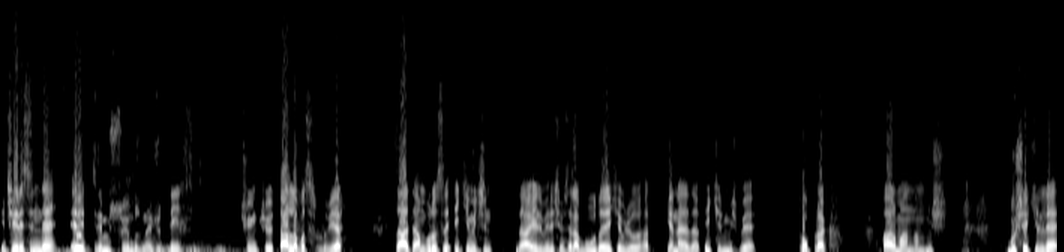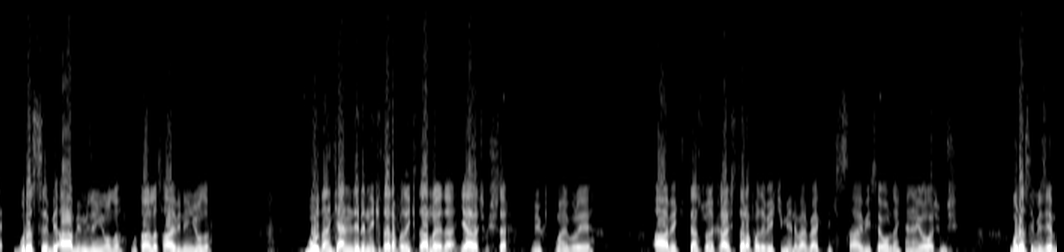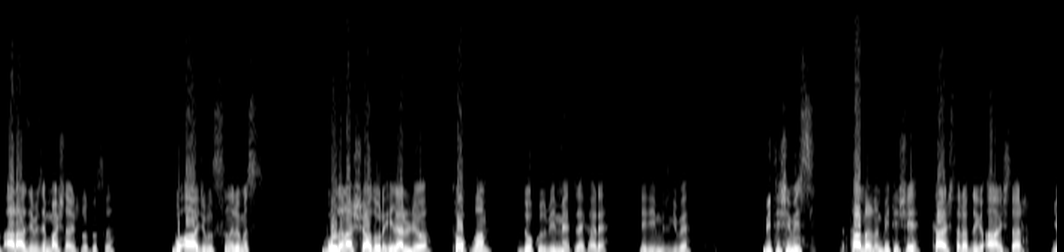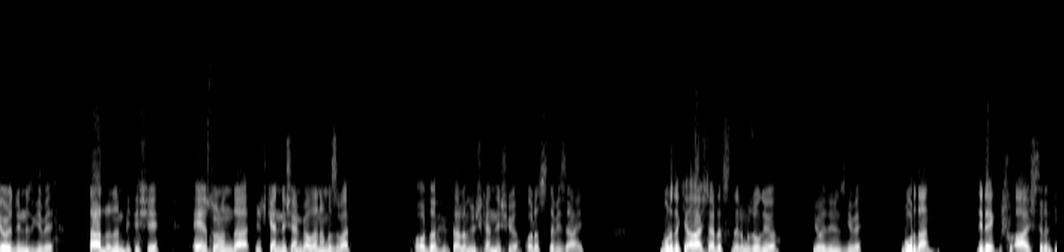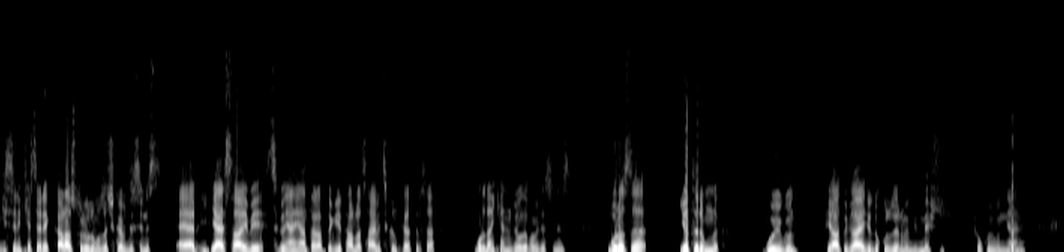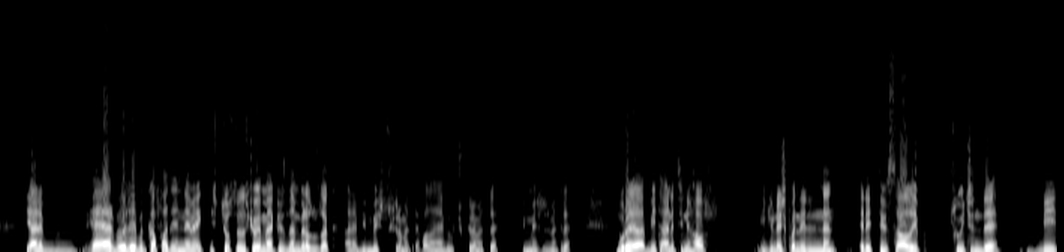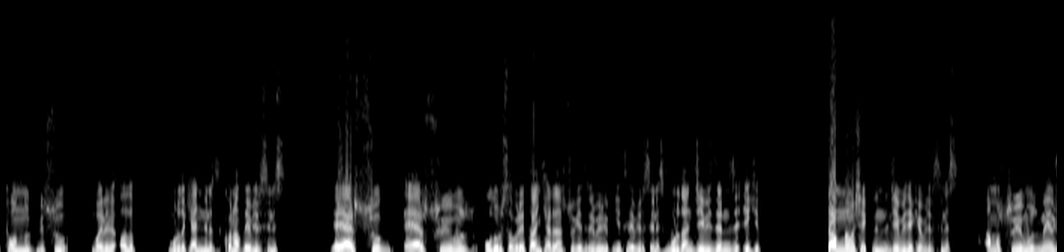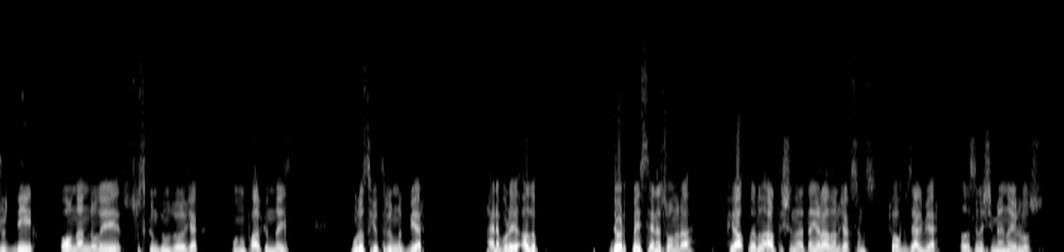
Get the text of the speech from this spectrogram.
İçerisinde elektriğimiz, suyumuz mevcut değil. Çünkü tarla basırlı bir yer. Zaten burası ekim için daha elverişli. Mesela buğday ekebiliyorlar. Genelde ekilmiş ve toprak harmanlanmış. Bu şekilde burası bir abimizin yolu. Bu tarla sahibinin yolu. Buradan kendilerinin iki tarafa da iki tarlaya da yer açmışlar. Büyük ihtimal burayı abi ektikten sonra karşı tarafa da bir ekim yeri var. Belki de ikisi sahibi ise oradan kendine yol açmış. Burası bizim arazimizin başlangıç noktası. Bu ağacımız sınırımız. Buradan aşağı doğru ilerliyor. Toplam 9000 metrekare dediğimiz gibi. Bitişimiz tarlanın bitişi karşı taraftaki ağaçlar gördüğünüz gibi tarlanın bitişi. En sonunda üçgenleşen bir alanımız var. Orada tarlamız üçgenleşiyor. Orası da bize ait. Buradaki ağaçlarda sınırımız oluyor. Gördüğünüz gibi. Buradan direkt şu ağaçların ikisini keserek Karastur yolumuza çıkabilirsiniz. Eğer yer sahibi sıkıntı yani yan taraftaki tarla sahibi sıkıntı yaratırsa buradan kendinize yol yapabilirsiniz. Burası yatırımlık, uygun. Fiyatı gayet iyi. 9 lira 1500 çok uygun yani. Yani eğer böyle bir kafa dinlemek istiyorsanız köy merkezinden biraz uzak. Hani 1500 kilometre falan yani 1,5 kilometre, 1500 metre. Buraya bir tane tiny house, güneş panelinden elektrik sağlayıp su içinde bir tonluk bir su varili alıp burada kendiniz konaklayabilirsiniz. Eğer su eğer suyumuz olursa buraya tankerden su getire, getirebilirseniz buradan cevizlerinizi ekip damlama şeklinde ceviz ekebilirsiniz. Ama suyumuz mevcut değil. Ondan dolayı su sıkıntımız olacak. Onun farkındayız. Burası yatırımlık bir yer. Yani burayı alıp 4-5 sene sonra fiyatların artışından zaten yararlanacaksınız. Çok güzel bir yer. Alısına şimdiden hayırlı olsun.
